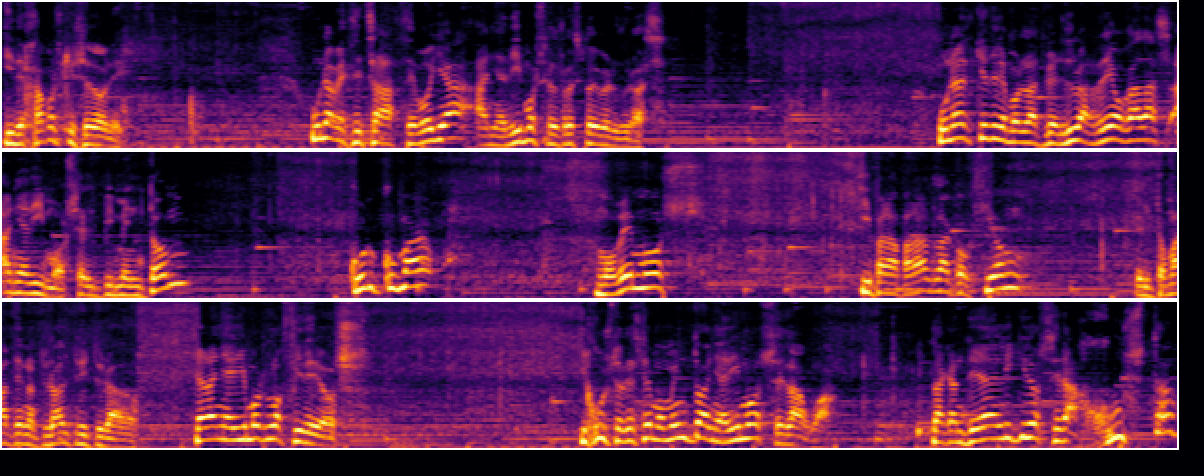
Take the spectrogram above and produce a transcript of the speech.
y dejamos que se dore. Una vez hecha la cebolla, añadimos el resto de verduras. Una vez que tenemos las verduras rehogadas, añadimos el pimentón, cúrcuma, movemos y para parar la cocción, el tomate natural triturado. Y ahora añadimos los fideos. Y justo en este momento añadimos el agua. La cantidad de líquido será justa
